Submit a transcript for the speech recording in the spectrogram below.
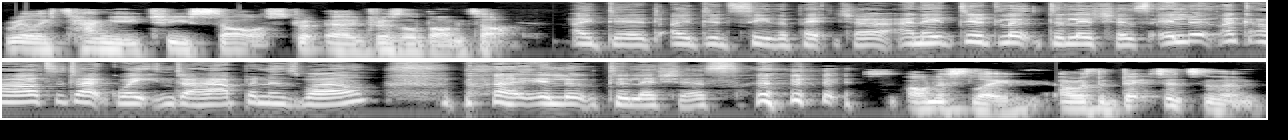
really tangy cheese sauce dri- uh, drizzled on top. I did. I did see the picture and it did look delicious. It looked like a heart attack waiting to happen as well, but it looked delicious. Honestly, I was addicted to them.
